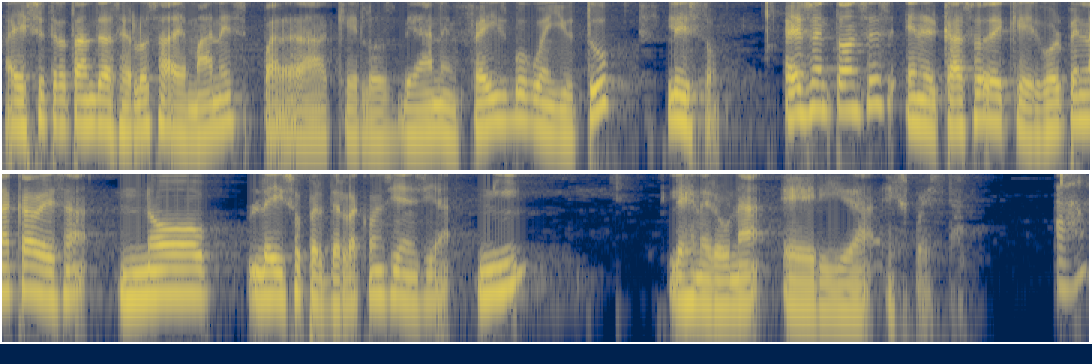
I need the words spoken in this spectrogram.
Ahí estoy tratando de hacer los ademanes para que los vean en Facebook o en YouTube. Listo. Eso entonces, en el caso de que el golpe en la cabeza no le hizo perder la conciencia ni le generó una herida expuesta. Ajá,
